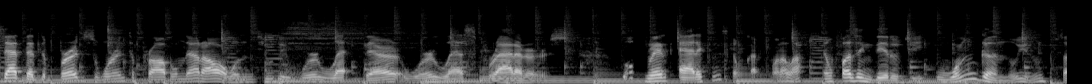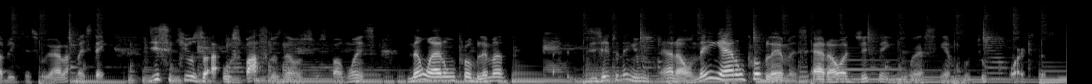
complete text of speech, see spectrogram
said that the birds weren't a problem at all until they were let there were less predators. O Grant Atkins, que é um cara que mora lá, é um fazendeiro de Wanganui, não sabia que tem esse lugar lá, mas tem. Disse que os, os pássaros, né, os, os pavões, não eram um problema de jeito nenhum. Eram, nem eram problemas. Eram de jeito nenhum, é assim, é muito forte. Assim,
